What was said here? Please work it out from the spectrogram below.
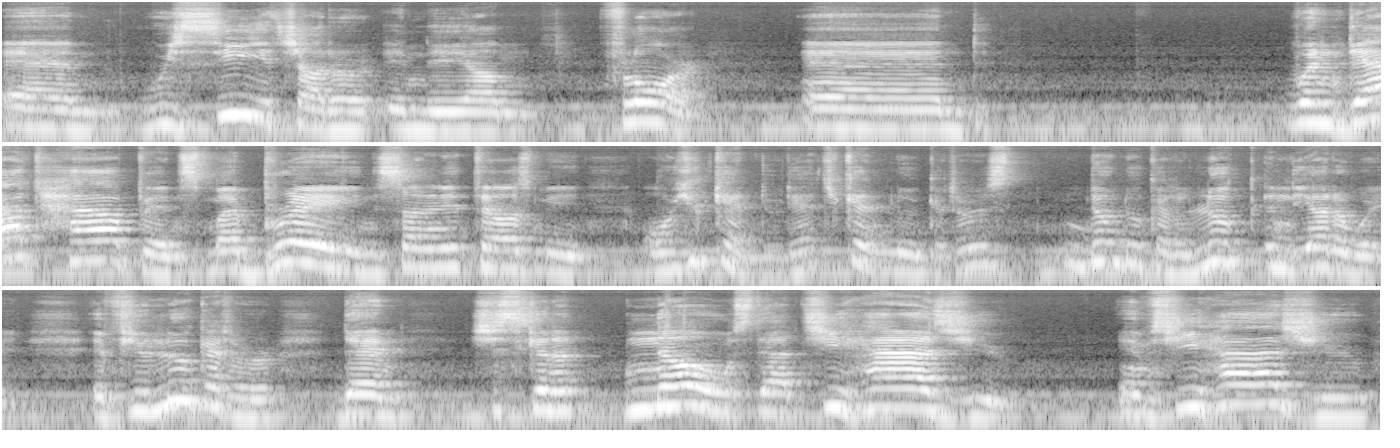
and we see each other in the um, floor, and when that happens, my brain suddenly tells me, "Oh, you can't do that. You can't look at her. Don't look at her. Look in the other way. If you look at her, then she's gonna knows that she has you. If she has you,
